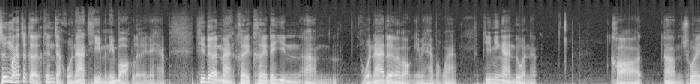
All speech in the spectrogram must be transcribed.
ซึ่งมักจะเกิดขึ้นจากหัวหน้าทีมอันนี้บอกเลยนะครับ ที่เดินมาเคยเคยได้ยินหัวหน้าเดินมาบอกอย่างนี้ไหมครับบอกว่าพี่มีงานด่วนนะขอช่วย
